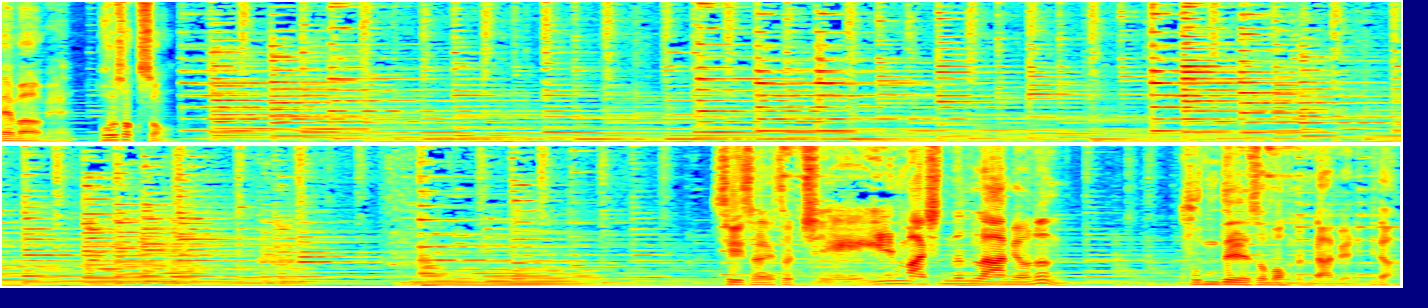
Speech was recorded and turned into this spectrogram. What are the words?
내 마음의 보석성 세상에서 제일 맛있는 라면은 군대에서 먹는 라면입니다.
